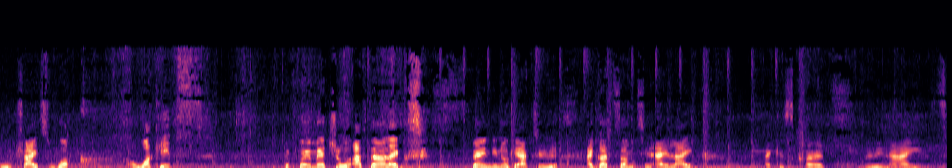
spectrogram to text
we'll try to walk I'll walk it look for a metro after like spending. Okay actually I got something I like. Like a skirt really nice.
